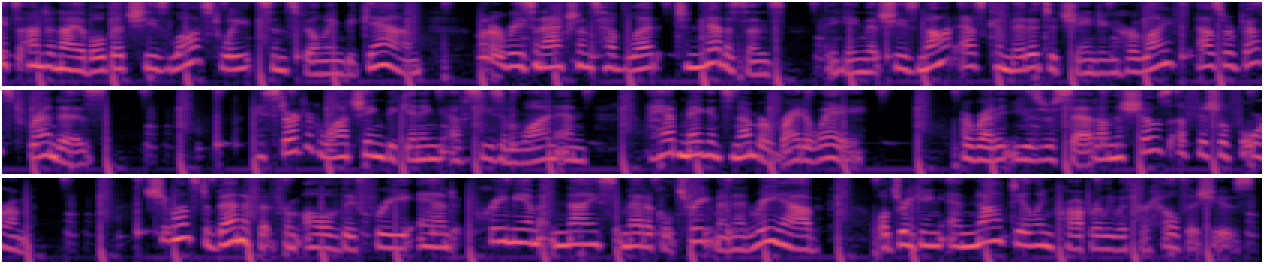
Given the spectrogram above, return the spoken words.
It's undeniable that she's lost weight since filming began, but her recent actions have led to netizens thinking that she's not as committed to changing her life as her best friend is. I started watching beginning of season 1 and I had Meghan's number right away. A Reddit user said on the show's official forum. She wants to benefit from all of the free and premium nice medical treatment and rehab while drinking and not dealing properly with her health issues,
